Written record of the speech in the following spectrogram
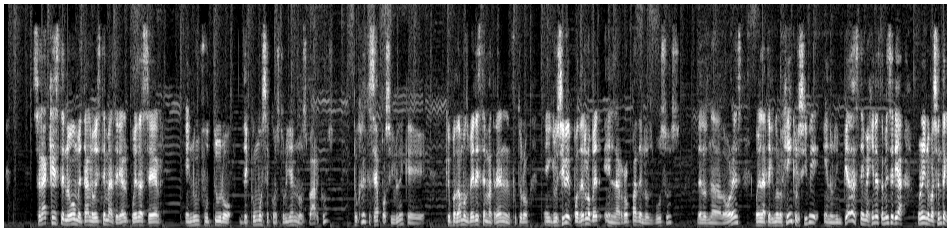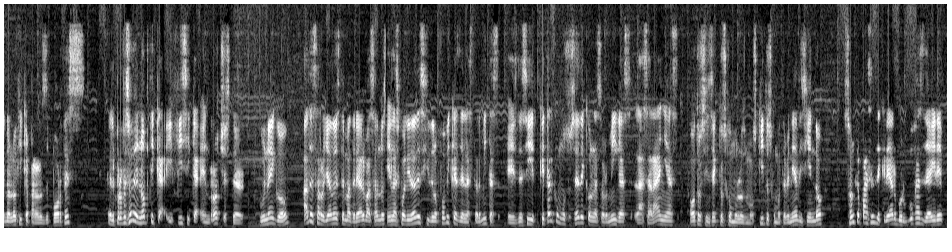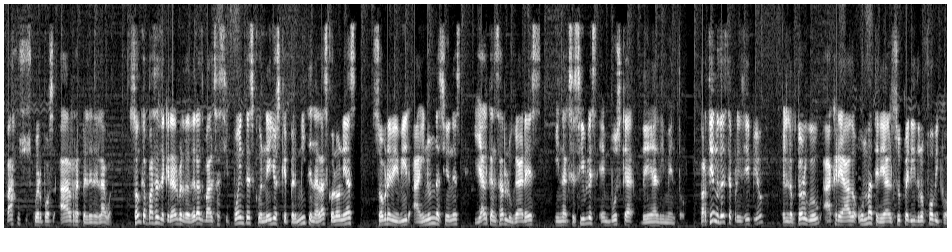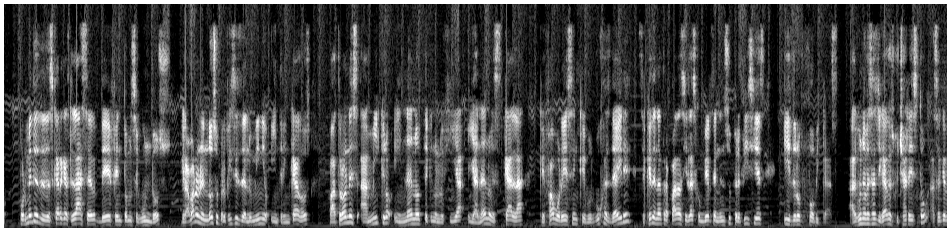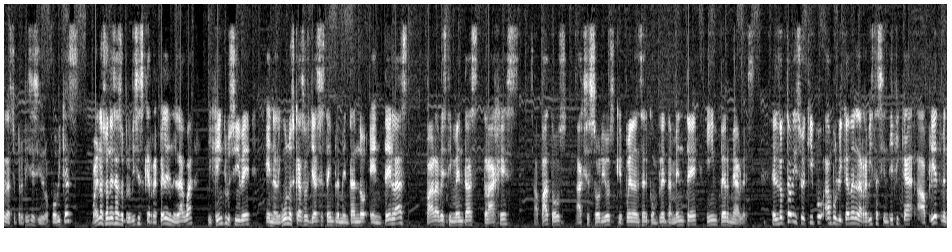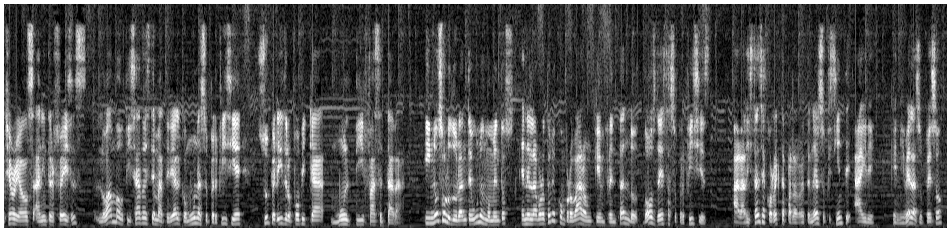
¿Será que este nuevo metal o este material pueda ser en un futuro de cómo se construyan los barcos? ¿Tú crees que sea posible que, que podamos ver este material en el futuro e inclusive poderlo ver en la ropa de los buzos, de los nadadores o en la tecnología, inclusive en Olimpiadas? ¿Te imaginas? También sería una innovación tecnológica para los deportes. El profesor en óptica y física en Rochester, Gunay Go, ha desarrollado este material basándose en las cualidades hidrofóbicas de las termitas, es decir, que tal como sucede con las hormigas, las arañas, otros insectos como los mosquitos, como te venía diciendo, son capaces de crear burbujas de aire bajo sus cuerpos al repeler el agua. Son capaces de crear verdaderas balsas y puentes con ellos que permiten a las colonias sobrevivir a inundaciones y alcanzar lugares inaccesibles en busca de alimento. Partiendo de este principio, el Dr. Wu ha creado un material super hidrofóbico. Por medio de descargas láser de femtosegundos, grabaron en dos superficies de aluminio intrincados patrones a micro y nanotecnología y a nanoescala que favorecen que burbujas de aire se queden atrapadas y las convierten en superficies hidrofóbicas. ¿Alguna vez has llegado a escuchar esto acerca de las superficies hidrofóbicas? Bueno, son esas superficies que repelen el agua y que inclusive en algunos casos ya se está implementando en telas para vestimentas, trajes, zapatos, accesorios que puedan ser completamente impermeables. El doctor y su equipo han publicado en la revista científica Applied Materials and Interfaces, lo han bautizado este material como una superficie superhidrofóbica multifacetada. Y no solo durante unos momentos, en el laboratorio comprobaron que enfrentando dos de estas superficies a la distancia correcta para retener suficiente aire que nivela su peso,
